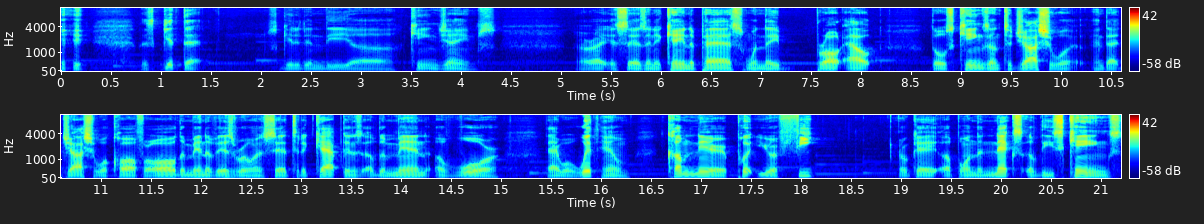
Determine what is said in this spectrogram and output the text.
Let's get that. Let's get it in the uh, King James. All right. It says, And it came to pass when they brought out those kings unto Joshua, and that Joshua called for all the men of Israel and said to the captains of the men of war that were with him, Come near, put your feet, okay, upon the necks of these kings.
